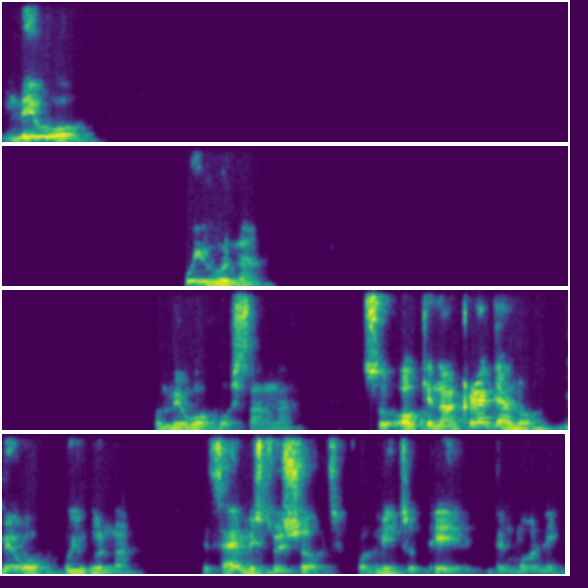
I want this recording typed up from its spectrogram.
Mewo. Wihona. Mewo Hosana. So Okena Kregano. Mewo Wihona. The time is too short for me to pay the money.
